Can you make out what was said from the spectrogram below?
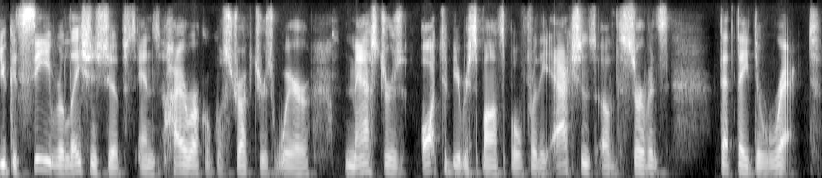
You could see relationships and hierarchical structures where masters ought to be responsible for the actions of the servants that they direct.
